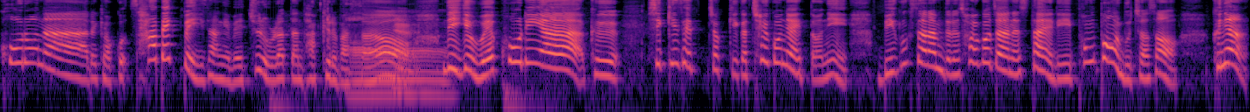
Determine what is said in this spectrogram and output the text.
코로나를 겪고 400배 이상의 매출이 올랐다는 다큐를 봤어요. 아. 근데 이게 왜 코리아 그 식기 세척기가 최고냐 했더니 미국 사람들은 설거지하는 스타일이 퐁퐁을 묻혀서 그냥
